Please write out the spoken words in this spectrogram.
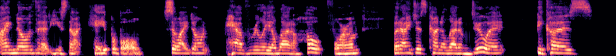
I know that he's not capable, so I don't have really a lot of hope for him, but I just kind of let him do it because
